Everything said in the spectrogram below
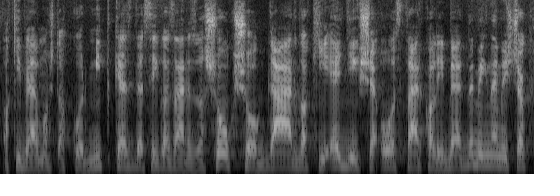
akivel most akkor mit kezdesz igazán, ez a sok-sok gárd, aki egyik se all kaliber, de még nem is csak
